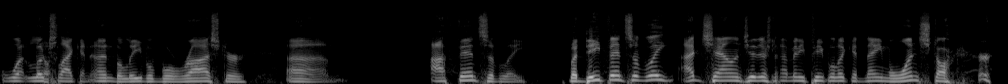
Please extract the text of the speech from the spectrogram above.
what looks like an unbelievable roster um, offensively. But defensively, I'd challenge you. There's not many people that could name one starter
